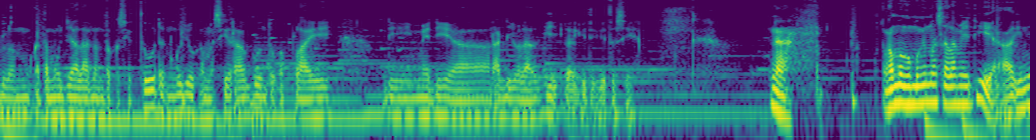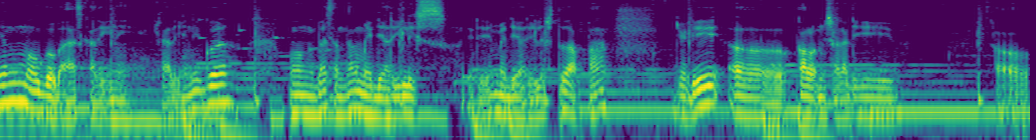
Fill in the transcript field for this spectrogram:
belum ketemu jalan untuk ke situ dan gue juga masih ragu untuk apply di media radio lagi kayak gitu-gitu sih. Nah ngomong-ngomongin masalah media ini yang mau gue bahas kali ini. Kali ini gue mau ngebahas tentang media rilis. Jadi media rilis itu apa? Jadi uh, kalau misalnya di uh,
